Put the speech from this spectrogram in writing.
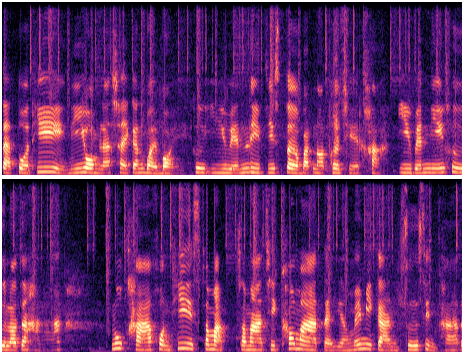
แต่ตัวที่นิยมและใช้กันบ่อยๆ คือ Event Register but not purchase ค่ะ Event นี้คือเราจะหา ลูกค้าคนที่สมัครสมาชิกเข้ามา แต่ยังไม่มีการซื้อสินค้าใ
